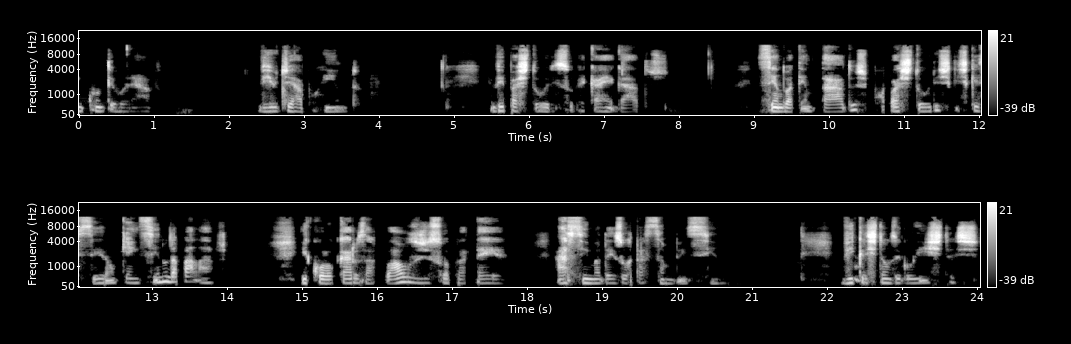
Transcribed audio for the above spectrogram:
Enquanto eu orava. Vi o diabo rindo. Vi pastores sobrecarregados, sendo atentados por pastores que esqueceram que é ensino da palavra e colocaram os aplausos de sua plateia acima da exortação do ensino. Vi cristãos egoístas,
